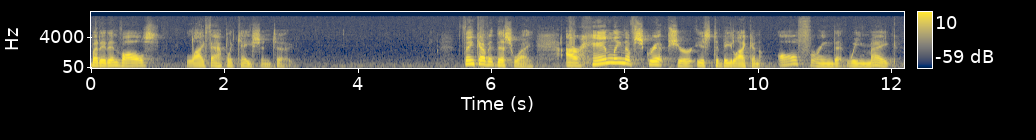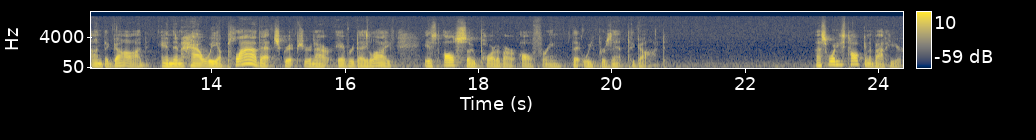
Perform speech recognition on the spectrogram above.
but it involves life application too. Think of it this way our handling of Scripture is to be like an offering that we make unto God, and then how we apply that Scripture in our everyday life is also part of our offering that we present to God. That's what he's talking about here.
